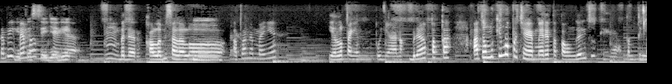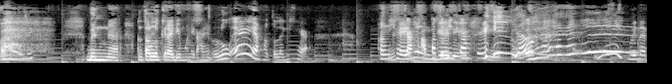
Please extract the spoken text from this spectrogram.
Tapi Gitu memang sih, sih jadi- kayak, hmm, bener. Kalau misalnya lo apa namanya, ya lo pengen punya anak berapa kah? Atau mungkin lo percaya merit atau enggak itu kayak penting Ah. banget sih. bener. Entar lu kira dia mau nikahin lu, eh yang satu lagi kayak nikah. Apa tuh deh. nikah? Gitu. Iya, bener.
